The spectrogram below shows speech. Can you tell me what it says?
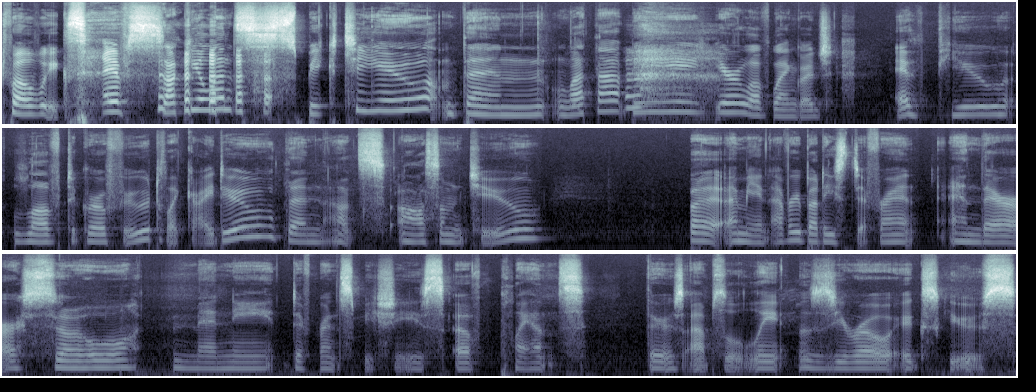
twelve weeks. if succulents speak to you, then let that be your love language. If you love to grow food like I do, then that's awesome too. But I mean, everybody's different, and there are so many different species of plants. There's absolutely zero excuse.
